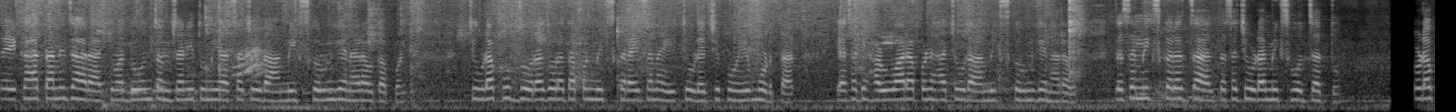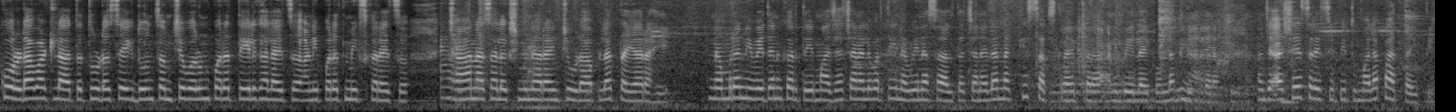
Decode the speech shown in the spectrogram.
तर एका हाताने झारा किंवा दोन चमच्यानी तुम्ही असा चिवडा मिक्स करून घेणार आहोत आपण. चिवडा खूप जोराजोरात आपण मिक्स करायचा नाही. चिवड्याचे पोहे मोडतात. यासाठी हळूवार आपण हा चिवडा मिक्स करून घेणार आहोत. जसं मिक्स करत जाल तसा चिवडा मिक्स होत जातो. थोडा कोरडा वाटला तर थोडंसं एक दोन चमचे वरून परत तेल घालायचं आणि परत मिक्स करायचं. छान असा लक्ष्मीनारायण चिवडा आपला तयार आहे. नम्र निवेदन करते माझ्या चॅनलवरती नवीन असाल तर चॅनलला नक्कीच सबस्क्राईब करा आणि बेल आयकॉनला क्लिक करा. म्हणजे असेच रेसिपी तुम्हाला पाहता येतील.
